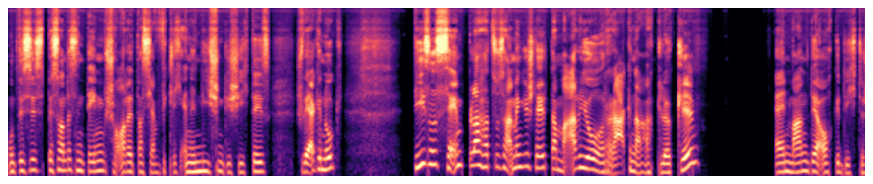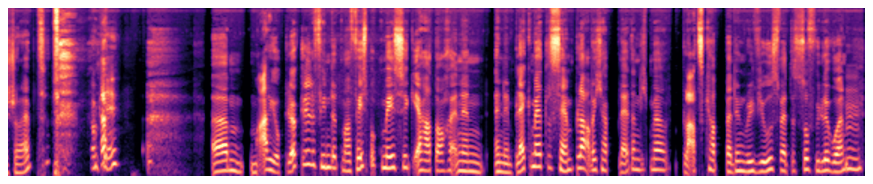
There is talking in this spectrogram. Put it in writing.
Und das ist besonders in dem Genre, das ja wirklich eine Nischengeschichte ist, schwer genug. Diesen Sampler hat zusammengestellt der Mario Ragnar Glöckl, ein Mann, der auch Gedichte schreibt. Okay. Ähm, Mario Glöckl findet man Facebook-mäßig. Er hat auch einen, einen Black Metal-Sampler, aber ich habe leider nicht mehr Platz gehabt bei den Reviews, weil das so viele waren, Mhm.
